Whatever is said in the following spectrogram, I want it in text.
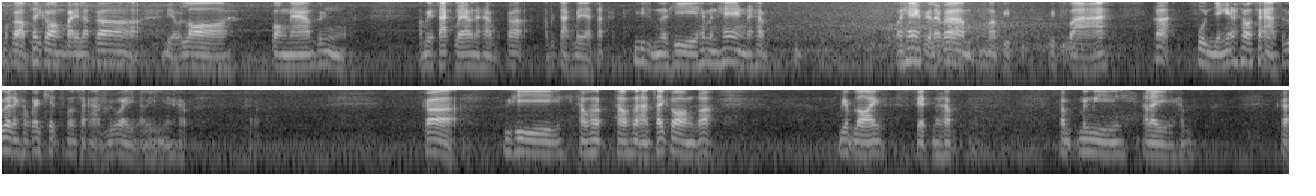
ประกอบไส้กรองไปแล้วก็เดี๋ยวรอฟองน้ำซึ่ง เอาไปซักแล้วนะครับ ก็เอาไปตากแดดสัก 20 นาทีให้มันแห้งนะครับ พอแห้งเสร็จแล้วก็มาปิดปิดฝา ก็ฝุ่นอย่างเงี้ยทำความสะอาดซะด้วยนะครับ ก็เช็ดทำความสะอาดด้วยอะไรอย่างเงี้ยครับครับ ก็วิธีทำทำความสะอาดไส้กรองก็เรียบร้อยเสร็จนะครับ ก็ไม่มีอะไรครับ ก็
